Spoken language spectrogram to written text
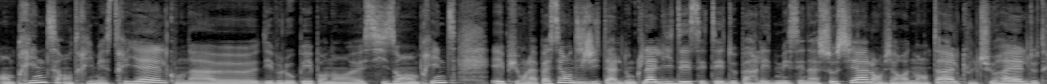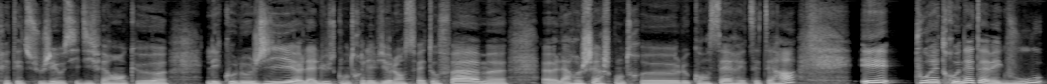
en print, en trimestriel, qu'on a développé pendant six ans en print, et puis on l'a passé en digital. Donc là, l'idée, c'était de parler de mécénat social, environnemental, culturel, de traiter de aussi différents que euh, l'écologie, euh, la lutte contre les violences faites aux femmes, euh, la recherche contre le cancer, etc. Et pour être honnête avec vous,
